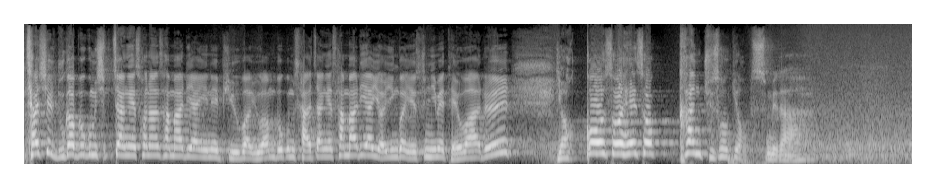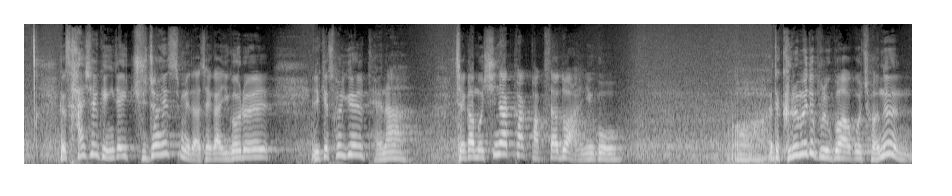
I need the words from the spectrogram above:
사실 누가복음 10장의 선한 사마리아인의 비유와 요한복음 4장의 사마리아 여인과 예수님의 대화를 엮어서 해석한 주석이 없습니다. 사실 굉장히 주저했습니다. 제가 이거를 이렇게 설교해도 되나? 제가 뭐 신약학 박사도 아니고 어, 그럼에도 불구하고 저는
